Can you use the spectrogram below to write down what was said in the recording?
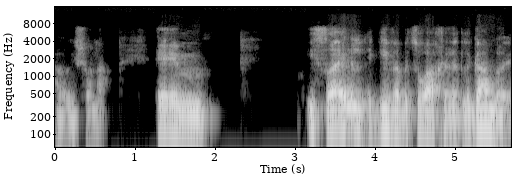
הראשונה. אמ, ישראל הגיבה בצורה אחרת לגמרי.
